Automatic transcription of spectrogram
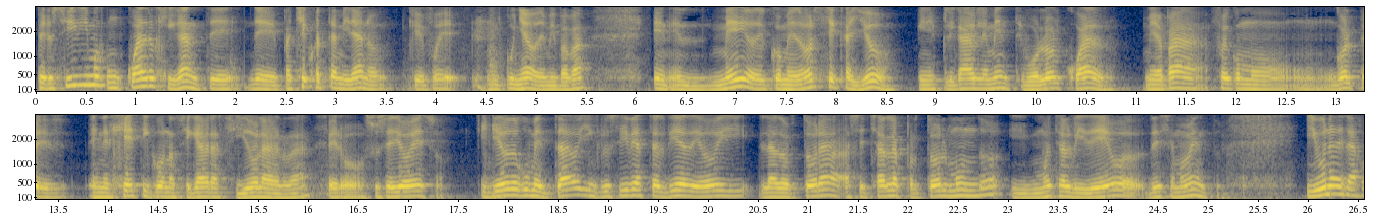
Pero sí vimos un cuadro gigante de Pacheco Altamirano, que fue un cuñado de mi papá, en el medio del comedor se cayó inexplicablemente, voló el cuadro. Mi papá fue como un golpe energético, no sé qué habrá sido la verdad, pero sucedió eso. Y quedó documentado y inclusive hasta el día de hoy la doctora hace charlas por todo el mundo y muestra el video de ese momento. Y una de las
